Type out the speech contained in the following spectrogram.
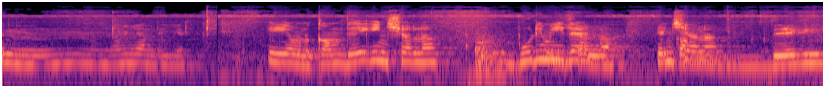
ਨਵੀਂ ਆਂਦੀ ਹੈ ਇਹ ਹੁਣ ਕੰਮ ਦੇਗੀ ਇਨਸ਼ਾਅੱਲਾ ਪੂਰੀ ਉਮੀਦ ਹੈ ਇਨਸ਼ਾਅੱਲਾ ਦੇਗੀ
